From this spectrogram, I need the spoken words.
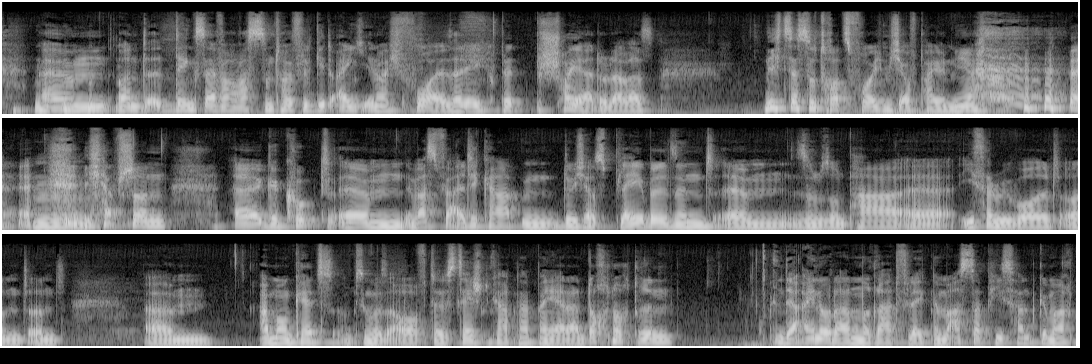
ähm, und denkst einfach, was zum Teufel geht eigentlich in euch vor? Seid ihr komplett bescheuert oder was? Nichtsdestotrotz freue ich mich auf Pioneer. mm. Ich habe schon äh, geguckt, ähm, was für alte Karten durchaus playable sind. Ähm, so, so ein paar äh, Ether Revolt und, und ähm, Amonkhet, beziehungsweise auch Devastation-Karten hat man ja dann doch noch drin. Der eine oder andere hat vielleicht eine Masterpiece handgemacht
